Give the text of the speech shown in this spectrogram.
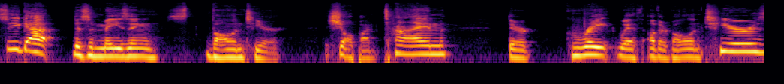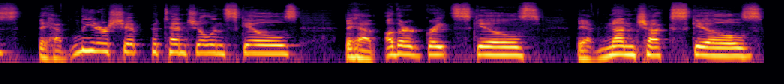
so you got this amazing volunteer. They show up on time. They're great with other volunteers. They have leadership potential and skills. They have other great skills. They have nunchuck skills.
